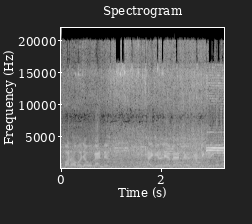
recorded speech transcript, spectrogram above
ওপার হব, যাব ব্যান্ডেল। সাইকেল নিয়ে ব্যান্ডেল, চারটিখানি কথা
